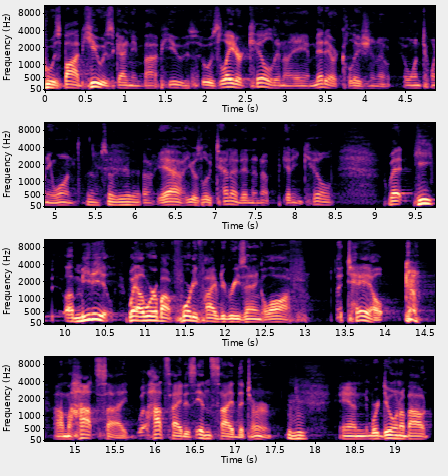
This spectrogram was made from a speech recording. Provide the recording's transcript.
who was Bob Hughes, a guy named Bob Hughes, who was later killed in a, midair collision at, at 121. I'm sorry to hear that. Uh, yeah, he was lieutenant, ended up getting killed. But he immediately, well, we're about 45 degrees angle off the tail on the hot side. Well, hot side is inside the turn. And we're doing about,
